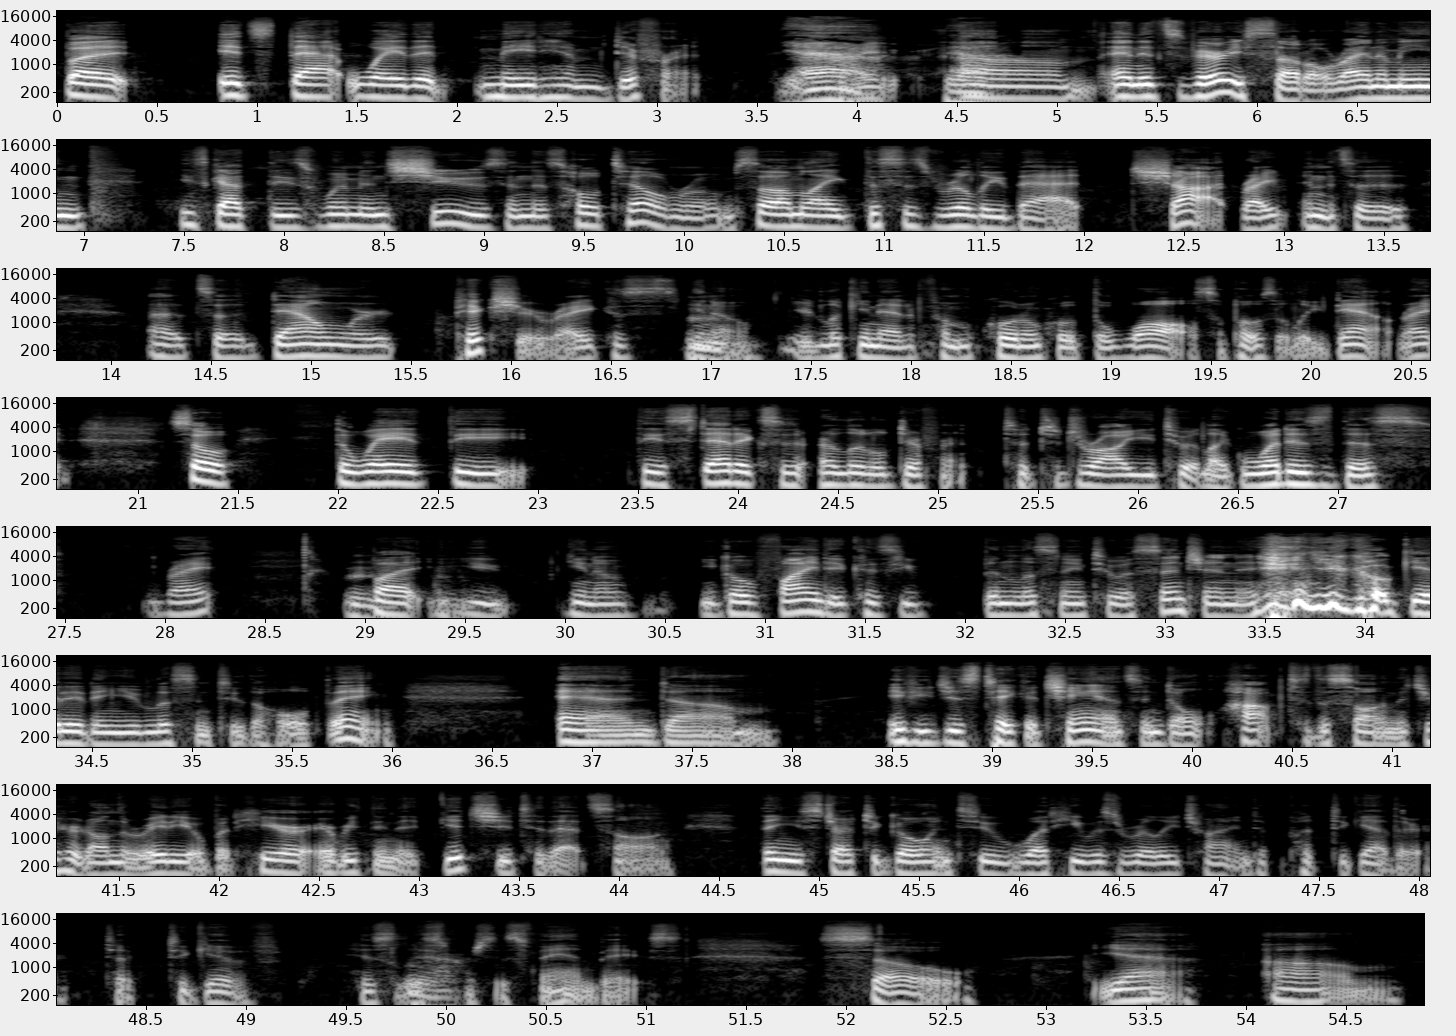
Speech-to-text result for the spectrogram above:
But it's that way that made him different yeah right yeah. um and it's very subtle right? I mean he's got these women's shoes in this hotel room so i'm like this is really that shot right? And it's a uh, it's a downward picture right? Because you Mm. know you're looking at it from quote unquote the wall supposedly down right? So the way the the aesthetics are a little different to to draw you to it like what is this right? Mm. but you you know you go find it because you've been listening to ascension and you go get it and you listen to the whole thing. And um if you just take a chance and don't hop to the song that you heard on the radio but hear everything that gets you to that song then you start to go into what he was really trying to put together to to give his Yeah. listeners his fan base. So yeah um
